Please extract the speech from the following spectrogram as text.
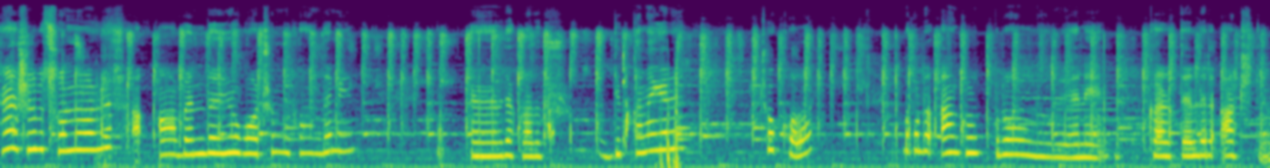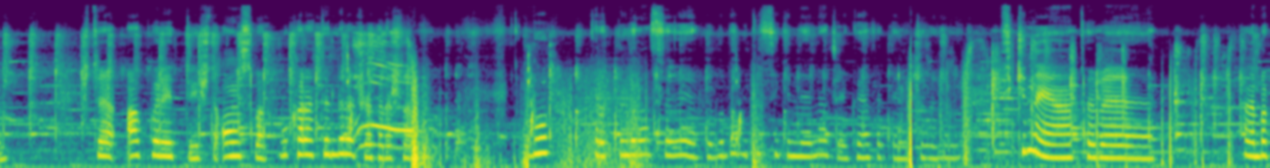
Ha şurada bir sorun olabilir. Aa, bende yok açılmıyor falan demeyin. Ee, bir dakika dur. Dükkana gelin. Çok kolay. Bak burada Uncle Brawl yani karakterleri aç diyor. İşte upgrade diyor işte ons bak bu karakterleri açıyor arkadaşlar. Bu karakterlerin seviye yapıyor. Bu da bütün skinlerini açıyor. Kıyafetlerini çizeceğim. Skin ne ya? Tövbe. Hani bak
